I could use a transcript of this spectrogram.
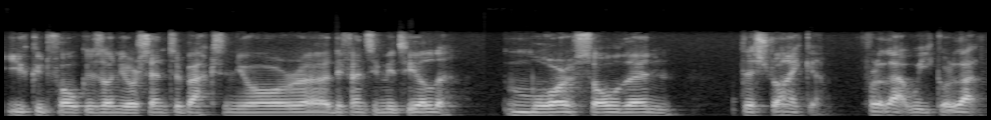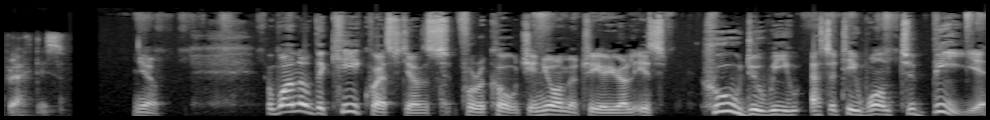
you could focus on your centre backs and your uh, defensive midfielder more so than the striker for that week or that practice. Yeah. One of the key questions for a coach in your material is who do we as a team want to be?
